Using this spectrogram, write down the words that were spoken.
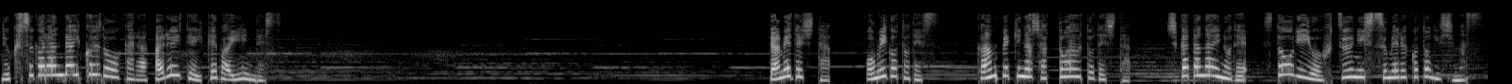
リュクスガラン大空洞から歩いていけばいいんです。ダメでした。お見事です。完璧なシャットアウトでした。仕方ないので、ストーリーを普通に進めることにします。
